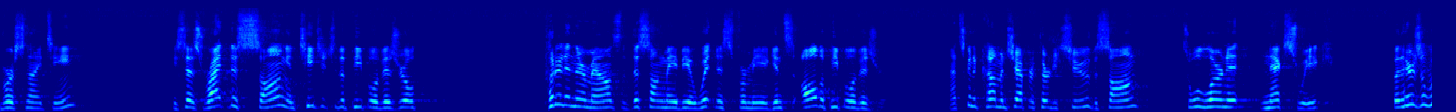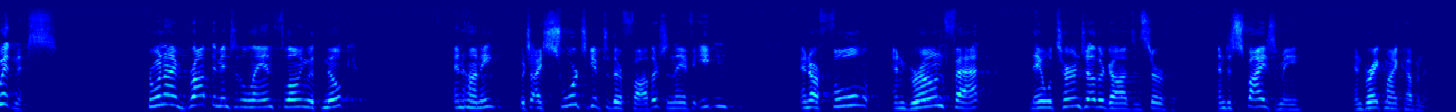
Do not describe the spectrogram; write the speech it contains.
verse 19. He says, Write this song and teach it to the people of Israel. Put it in their mouths that this song may be a witness for me against all the people of Israel. That's going to come in chapter 32, the song. So we'll learn it next week. But here's a witness. For when I brought them into the land flowing with milk and honey, which I swore to give to their fathers, and they have eaten and are full and grown fat, they will turn to other gods and serve them, and despise me and break my covenant.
